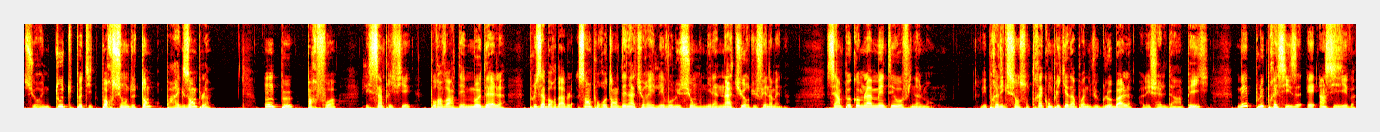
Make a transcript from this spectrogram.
sur une toute petite portion de temps, par exemple, on peut parfois les simplifier pour avoir des modèles plus abordables sans pour autant dénaturer l'évolution ni la nature du phénomène. C'est un peu comme la météo finalement. Les prédictions sont très compliquées d'un point de vue global, à l'échelle d'un pays, mais plus précises et incisives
